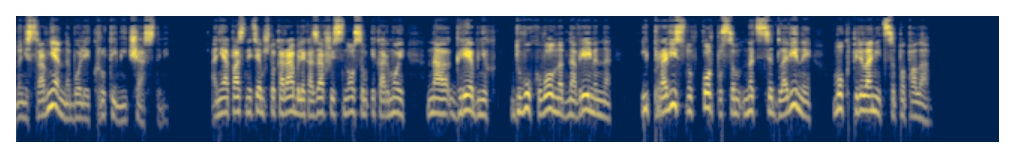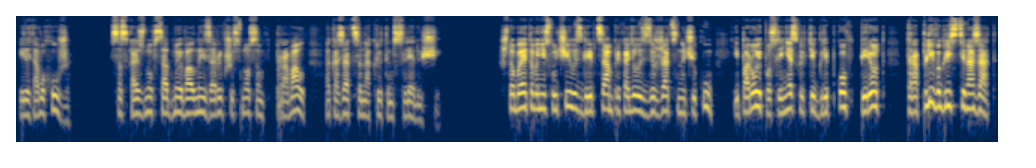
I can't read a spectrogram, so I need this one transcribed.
но несравненно более крутыми и частыми. Они опасны тем, что корабль, оказавшись носом и кормой на гребнях двух волн одновременно и провиснув корпусом над седловиной, мог переломиться пополам. Или того хуже, соскользнув с одной волны и зарывшись носом в провал, оказаться накрытым следующей. Чтобы этого не случилось, гребцам приходилось держаться на чеку и порой после нескольких грибков вперед торопливо грести назад.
